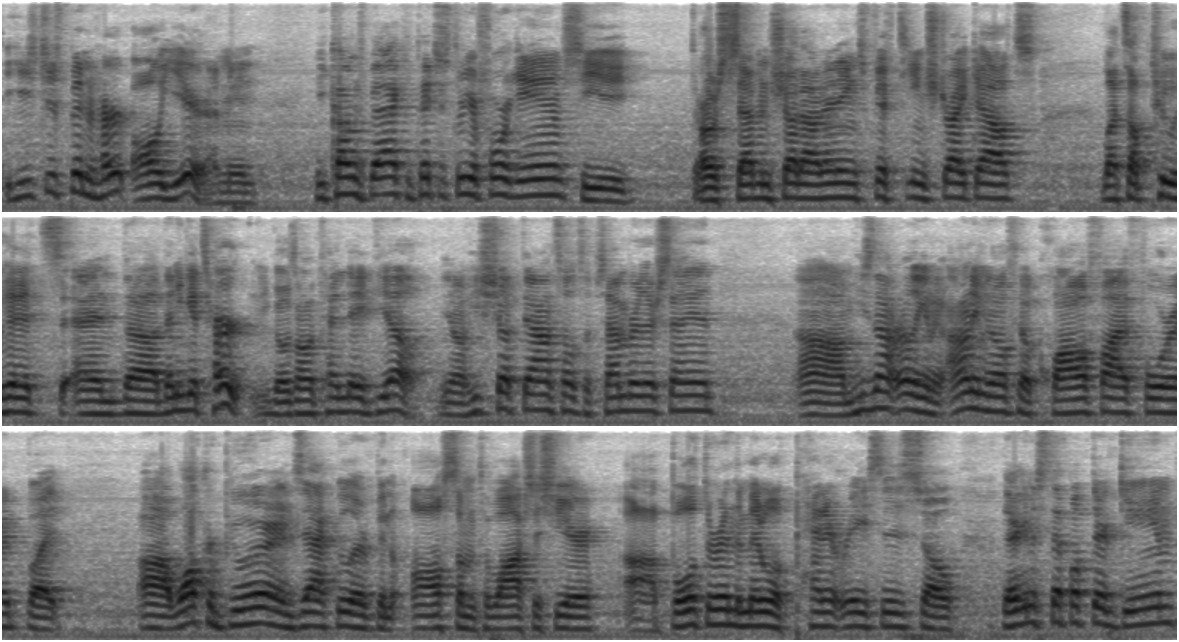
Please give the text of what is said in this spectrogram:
he's just been hurt all year. I mean, he comes back, he pitches three or four games, he throws seven shutout innings, 15 strikeouts, lets up two hits, and uh, then he gets hurt. He goes on a 10 day DL. You know, he's shut down until September, they're saying. Um, he's not really going to, I don't even know if he'll qualify for it, but uh, Walker Buehler and Zack Wheeler have been awesome to watch this year. Uh, both are in the middle of pennant races, so they're going to step up their game.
